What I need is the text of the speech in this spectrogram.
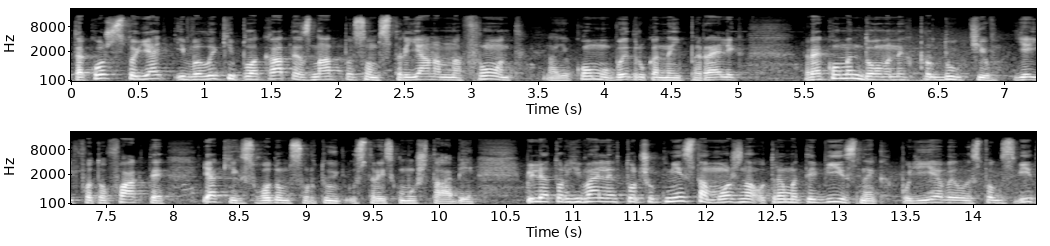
Також стоять і великі плакати з надписом Стріянам на фронт, на якому видруканий перелік рекомендованих продуктів. Є й фотофакти, як їх згодом сортують у стрийському штабі. Біля торгівельних точок міста можна отримати вісник, подієвий листок звіт,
